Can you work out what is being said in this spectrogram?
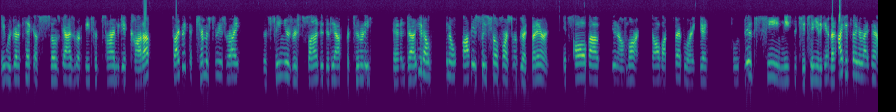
it was going to take us, those guys were going to need some time to get caught up. So I think the chemistry is right. The seniors responded to the opportunity, and uh, you know, you know, obviously so far so good. But Aaron, it's all about you know March. It's all about February. This team needs to continue to get. But I can tell you right now,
